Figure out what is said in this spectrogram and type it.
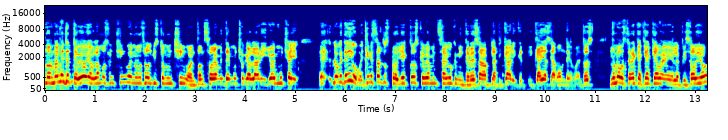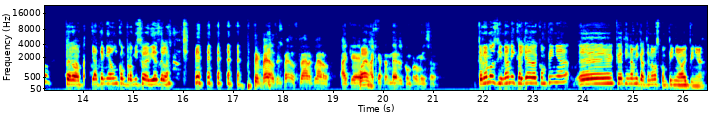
normalmente te veo y hablamos un chingo y no nos hemos visto en un chingo. Entonces, obviamente, hay mucho que hablar y yo hay mucha. eh, lo que te digo, güey, tienes tantos proyectos que obviamente es algo que me interesa platicar y que, y que hay hacia dónde, güey. Entonces, no me gustaría que aquí acabe el episodio, pero ya tenía un compromiso de 10 de la noche. Sin pedos, sin pedos, claro, claro. Hay que, Bueno. hay que atender el compromiso. Tenemos dinámica el día de hoy con Piña. Eh, ¿Qué dinámica tenemos con Piña hoy, Piña?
